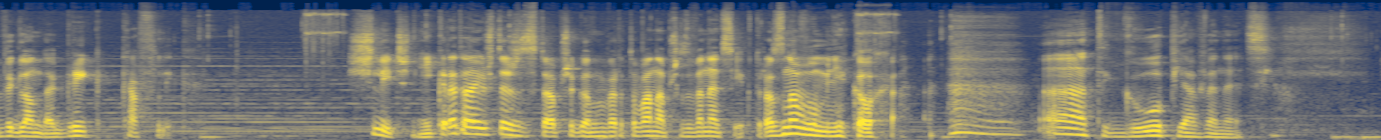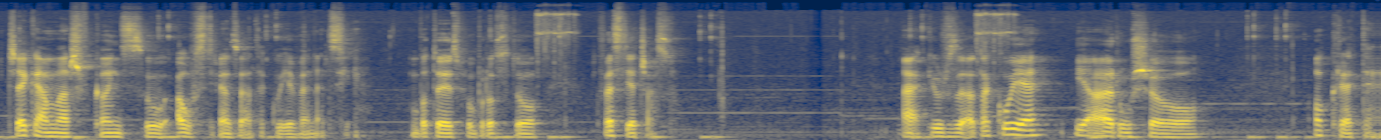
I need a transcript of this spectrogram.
wygląda, Greek Catholic. Ślicznie. I Kreta już też została przekonwertowana przez Wenecję, która znowu mnie kocha. A, ty głupia Wenecja. Czekam aż w końcu Austria zaatakuje Wenecję. Bo to jest po prostu kwestia czasu. A jak już zaatakuje, ja ruszę o, o Kretę.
